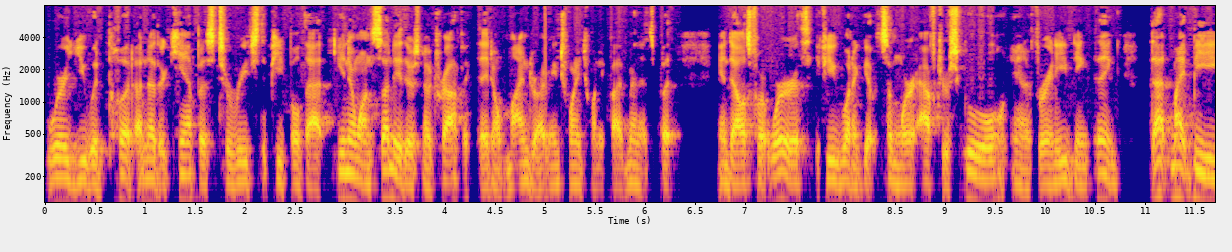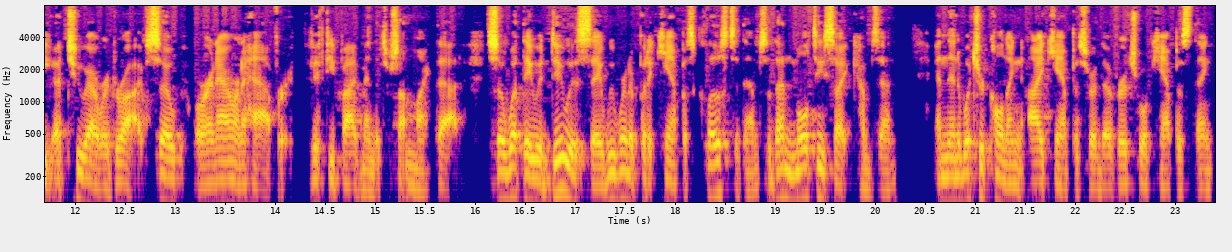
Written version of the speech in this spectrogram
where you would put another campus to reach the people that, you know, on Sunday there's no traffic. They don't mind driving 20, 25 minutes. But in Dallas Fort Worth, if you want to get somewhere after school and for an evening thing, that might be a two hour drive. So, or an hour and a half or 55 minutes or something like that. So what they would do is say, we want to put a campus close to them. So then multi-site comes in. And then what you're calling iCampus or the virtual campus thing,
